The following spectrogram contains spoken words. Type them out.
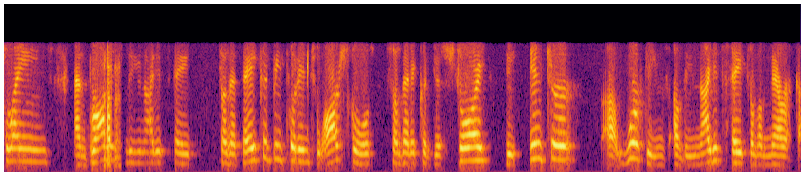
planes and brought into the United States so that they could be put into our schools so that it could destroy the inter uh, workings of the United States of America.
